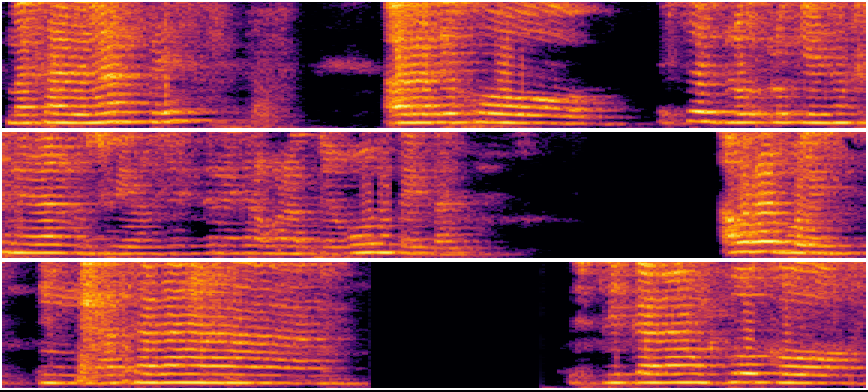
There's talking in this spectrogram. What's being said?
más adelante. Ahora dejo, esto es lo, que es en general no sé si tenéis alguna pregunta y tal. Ahora pues, Sara explicará un poco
